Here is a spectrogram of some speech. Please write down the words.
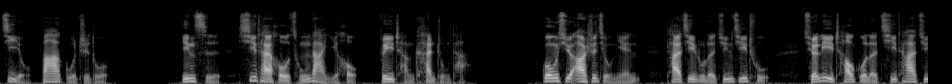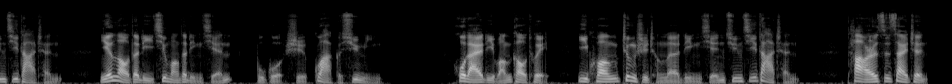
既有八国之多。因此，西太后从那以后非常看重他。光绪二十九年，他进入了军机处，权力超过了其他军机大臣。年老的李亲王的领衔不过是挂个虚名。后来李王告退，奕匡正式成了领衔军机大臣。他儿子在镇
